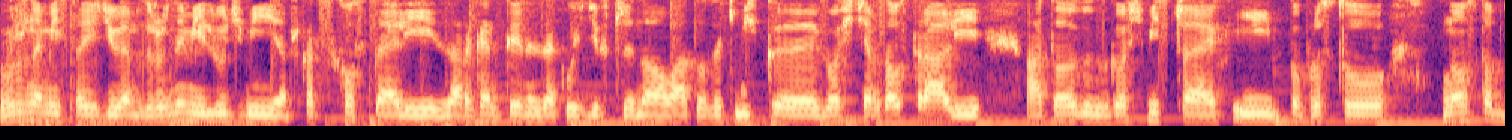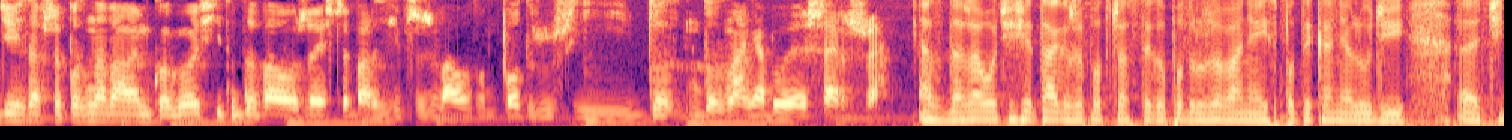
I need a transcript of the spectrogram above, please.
w różne miejsca jeździłem z różnymi ludźmi, na przykład z hosteli, z Argentyny z jakąś dziewczyną, a to z jakimś e, gościem z Australii, a to z gośćmi z Czech i po prostu non-stop gdzieś zawsze poznawałem kogoś i to dawało, że jeszcze bardziej się przeżywało tą podróż i do, doznania były szersze. A zdarzało ci się tak, że podczas tego podróżowania i spotykania ludzi, e, ci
